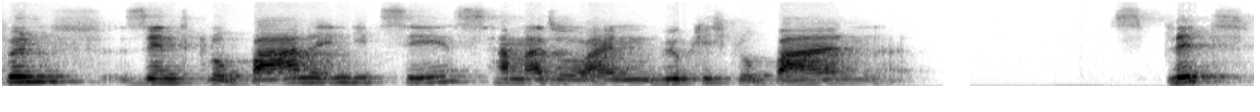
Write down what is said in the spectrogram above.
fünf sind globale Indizes, haben also einen wirklich globalen Split.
